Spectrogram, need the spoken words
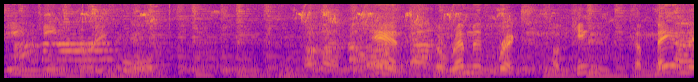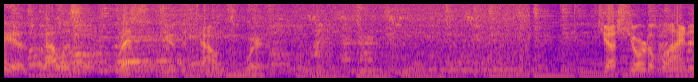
1834 and the remnant bricks of King Kamehameha's palace rest near the town square. Just short of Lahaina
